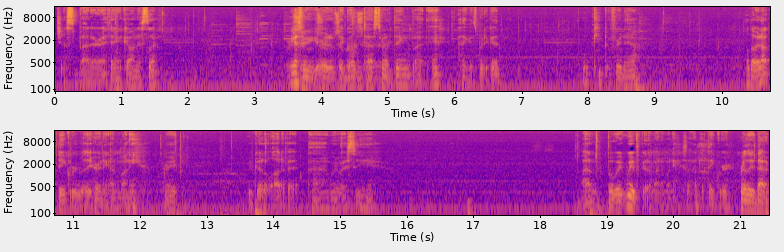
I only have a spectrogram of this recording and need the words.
just better. I think honestly. I guess we can get rid of the Golden Testament thing, but eh, I think it's pretty good. We'll keep it for now. Although I don't think we're really hurting on money, right? We've got a lot of it. Uh, where do I see? I don't, but we, we have a good amount of money, so I don't think we're really that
